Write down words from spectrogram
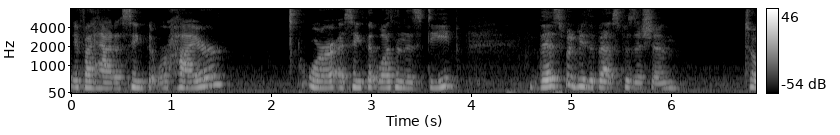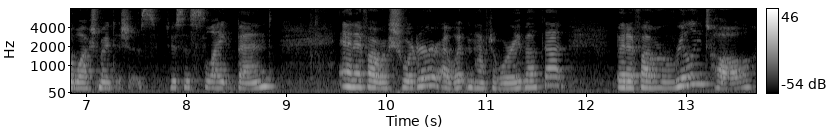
if I had a sink that were higher or a sink that wasn't as deep, this would be the best position to wash my dishes. Just a slight bend. And if I were shorter, I wouldn't have to worry about that. But if I were really tall,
